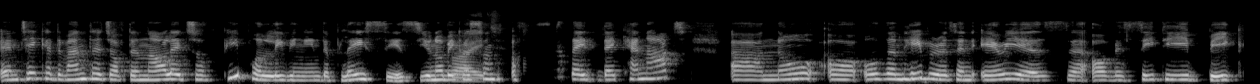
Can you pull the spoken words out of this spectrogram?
and take advantage of the knowledge of people living in the places, you know, because right. some, they, they cannot uh, know uh, all the neighborhoods and areas uh, of a city big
